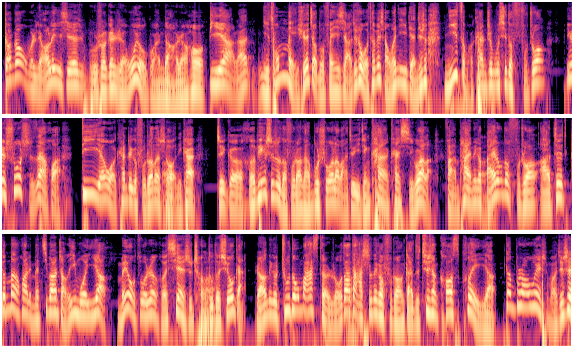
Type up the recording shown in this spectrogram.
刚刚我们聊了一些，就比如说跟人物有关的，然后憋啊，然后你从美学角度分析一下，就是我特别想问你一点，就是你怎么看这部戏的服装？因为说实在话，第一眼我看这个服装的时候，你看这个和平使者的服装，咱不说了吧，就已经看看习惯了。反派那个白龙的服装啊，这跟漫画里面基本上长得一模一样，没有做任何现实程度的修改。然后那个朱东 master 柔道大师那个服装，感觉就像 cosplay 一样，但不知道为什么，就是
